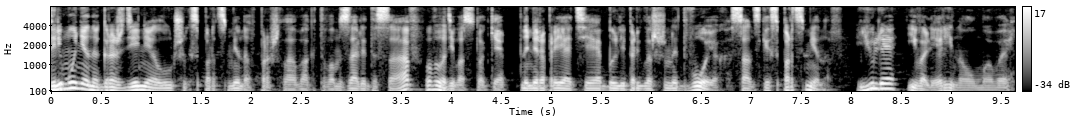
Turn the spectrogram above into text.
Церемония награждения лучших спортсменов прошла в актовом зале ДСААФ во Владивостоке. На мероприятие были приглашены двое хасанских спортсменов – Юлия и Валерий Наумовы.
